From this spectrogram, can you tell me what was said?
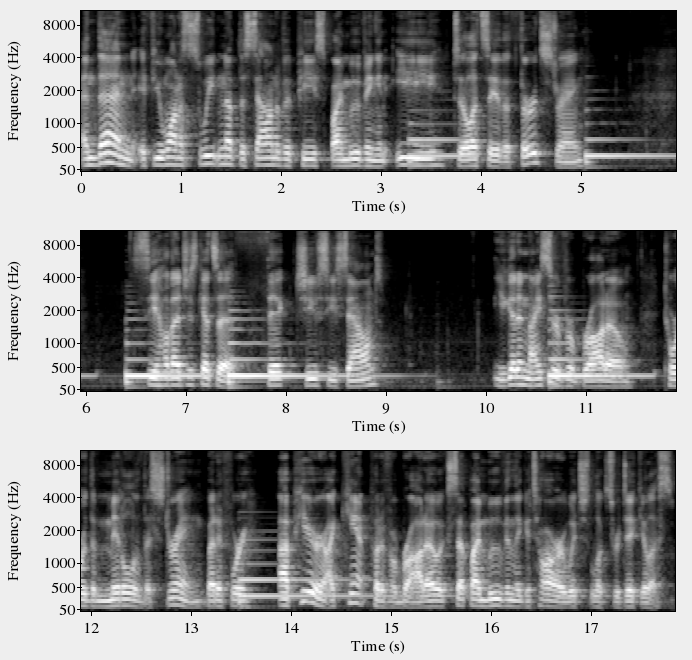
And then, if you want to sweeten up the sound of a piece by moving an E to, let's say, the third string, See how that just gets a thick, juicy sound? You get a nicer vibrato toward the middle of the string, but if we're up here, I can't put a vibrato except by moving the guitar, which looks ridiculous.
